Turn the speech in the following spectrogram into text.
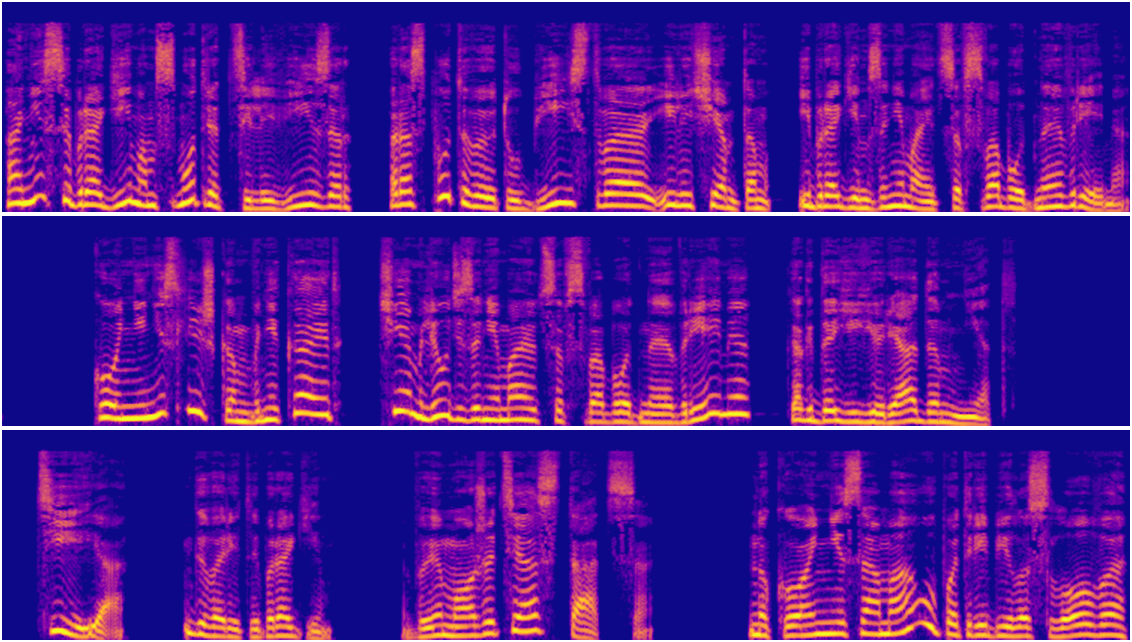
они с Ибрагимом смотрят телевизор, распутывают убийства или чем там Ибрагим занимается в свободное время. Конни не слишком вникает, чем люди занимаются в свободное время, когда ее рядом нет. «Тия», — говорит Ибрагим, — «вы можете остаться». Но Конни сама употребила слово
